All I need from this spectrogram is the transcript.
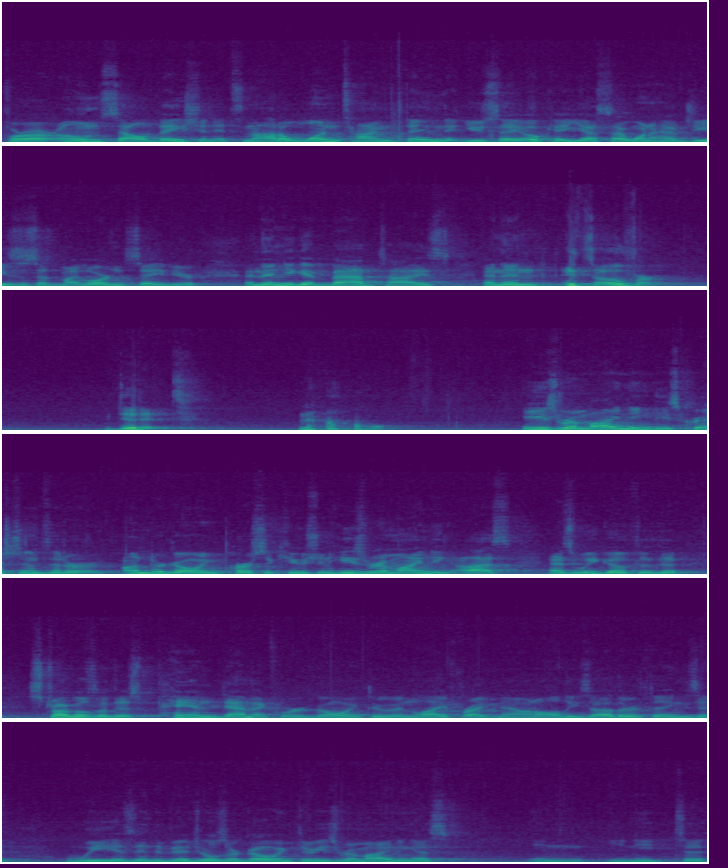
for our own salvation. It's not a one time thing that you say, okay, yes, I want to have Jesus as my Lord and Savior, and then you get baptized, and then it's over. We did it. No. He's reminding these Christians that are undergoing persecution, he's reminding us as we go through the struggles of this pandemic we're going through in life right now and all these other things that we as individuals are going through. He's reminding us in, you need to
